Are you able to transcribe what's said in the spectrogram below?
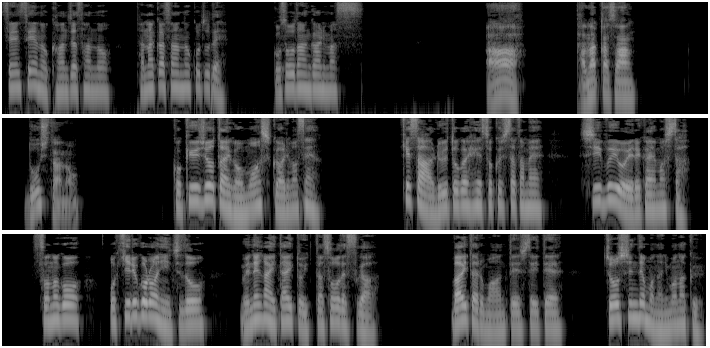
先生の患者さんの田中さんのことでご相談があります。ああ、田中さん。どうしたの？呼吸状態が思わしくありません。今朝ルートが閉塞したため CV を入れ替えました。その後、お昼頃に一度胸が痛いと言ったそうですが、バイタルも安定していて、聴診でも何もなく、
